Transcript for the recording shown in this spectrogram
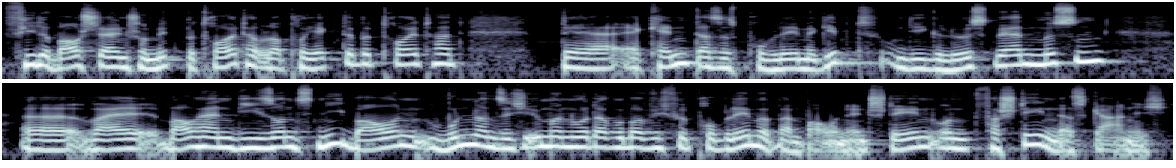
viele Baustellen schon mit betreut hat oder Projekte betreut hat, der erkennt, dass es Probleme gibt und die gelöst werden müssen äh, weil Bauherren, die sonst nie bauen, wundern sich immer nur darüber, wie viele Probleme beim Bauen entstehen und verstehen das gar nicht.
